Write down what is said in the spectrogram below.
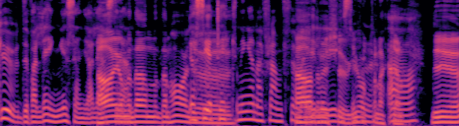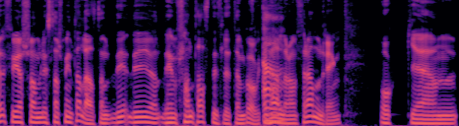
gud, det var länge sedan jag läste Ja, jo, den. men den, den har Jag ju... ser teckningarna framför mig. Ja, den är 20 år på nacken. Ja. Det är för er som lyssnar som inte har läst den, det, det är ju det är en fantastisk liten bok. Den Ja. handlar om förändring. Och ehm,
